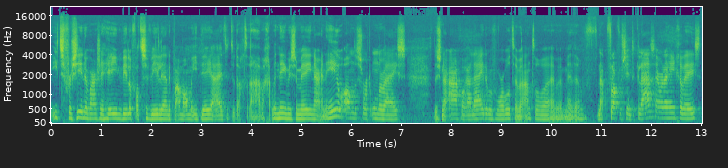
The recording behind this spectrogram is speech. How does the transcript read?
iets verzinnen waar ze heen willen of wat ze willen. En er kwamen allemaal ideeën uit. En toen dachten we, ah, we, gaan, we nemen ze mee naar een heel ander soort onderwijs. Dus naar Agora Leiden bijvoorbeeld. Hebben we een aantal... Eh, hebben met, nou, vlak voor Sinterklaas zijn we daarheen geweest...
